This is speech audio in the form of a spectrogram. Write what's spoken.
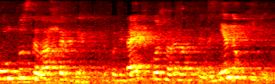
пункту села Шербин. Доповідає також Галина. Є необхідність?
